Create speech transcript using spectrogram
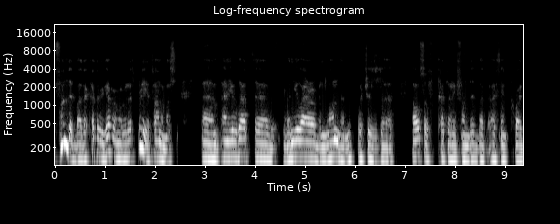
funded by the Qatari government, but it's pretty autonomous. Um, and you've got the, the New Arab in London, which is uh, also Qatari funded, but I think quite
